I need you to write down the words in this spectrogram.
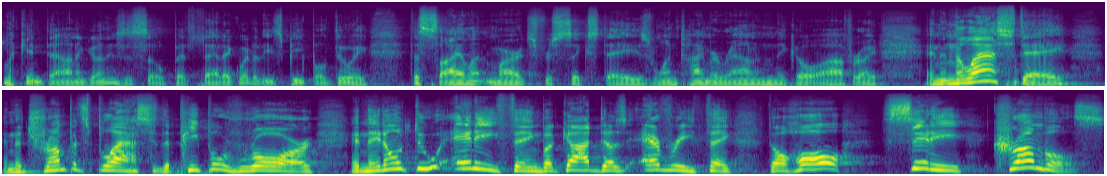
looking down and going, This is so pathetic. What are these people doing? The silent march for six days, one time around, and then they go off, right? And then the last day, and the trumpets blast, and the people roar, and they don't do anything, but God does everything. The whole city crumbles,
